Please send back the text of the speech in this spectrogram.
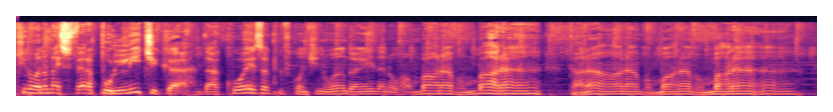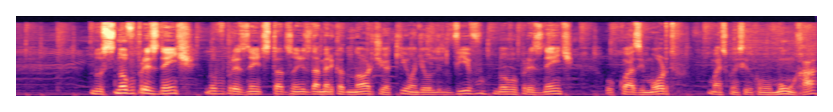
Continuando na esfera política da coisa, continuando ainda no vambora, vambora, na hora, vambora, vambora. No novo presidente, novo presidente dos Estados Unidos da América do Norte, aqui onde eu vivo, novo presidente, o quase morto, mais conhecido como Munha,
